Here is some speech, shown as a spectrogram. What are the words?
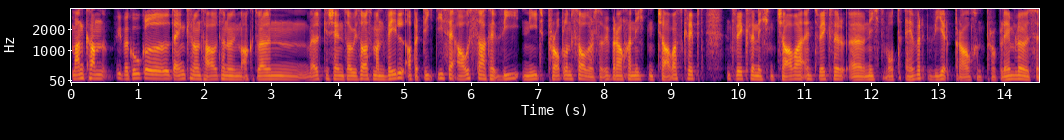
man kann über Google denken und halten und im aktuellen Weltgeschehen sowieso, was man will, aber die, diese Aussage, wie need problem solvers, wir brauchen nicht einen JavaScript-Entwickler, nicht einen Java-Entwickler, äh, nicht whatever, wir brauchen Problemlöser.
